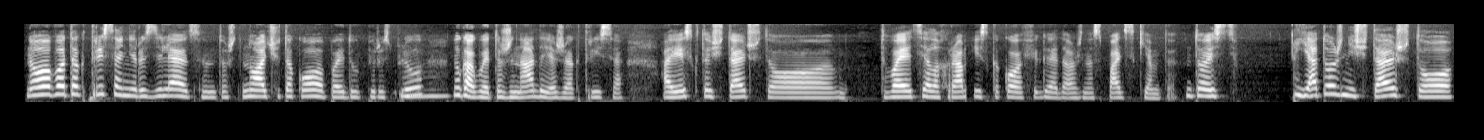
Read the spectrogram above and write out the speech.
Но вот актрисы, они разделяются на то, что ну а что такого, пойду пересплю. Mm-hmm. Ну как бы это же надо, я же актриса. А есть кто считает, что твое тело храм, из какого фига я должна спать с кем-то. Ну то есть я тоже не считаю, что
